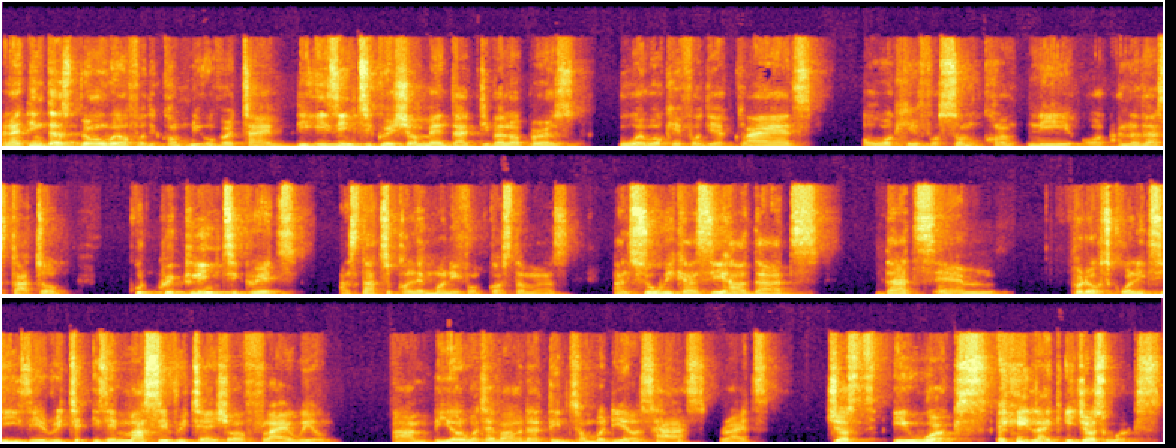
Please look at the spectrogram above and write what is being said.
And I think that's done well for the company over time. The easy integration meant that developers who were working for their clients or working for some company or another startup could quickly integrate and start to collect money from customers. And so we can see how that that um, product quality is a is a massive retention flywheel um, beyond whatever other thing somebody else has, right? Just it works, like it just works,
